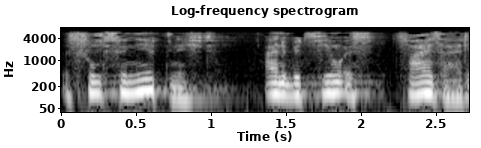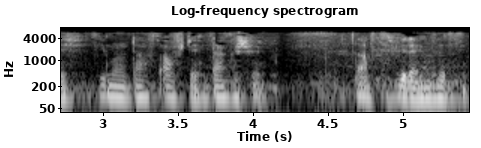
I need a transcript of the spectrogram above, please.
Es funktioniert nicht. Eine Beziehung ist zweiseitig. Simon, du darfst aufstehen. Dankeschön. Du darfst dich wieder hinsetzen.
